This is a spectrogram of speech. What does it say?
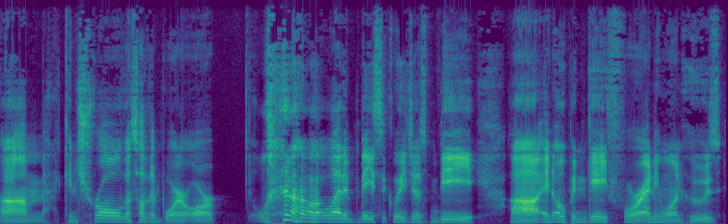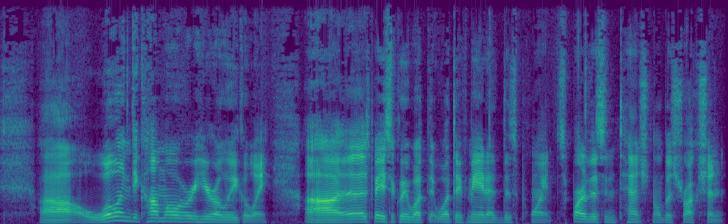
um, control the southern border or let it basically just be uh, an open gate for anyone who's uh, willing to come over here illegally. Uh, that's basically what what they've made at this point. It's part of this intentional destruction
